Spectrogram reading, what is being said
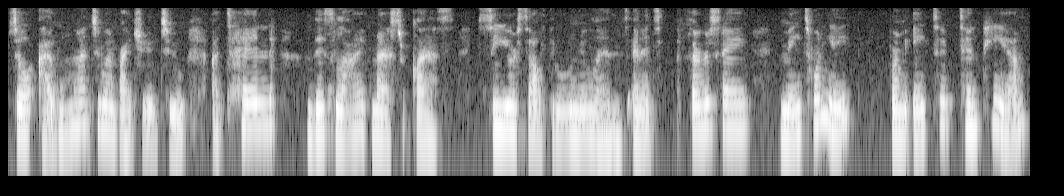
So I want to invite you to attend this live masterclass, See Yourself Through New Lens. And it's Thursday, May 28th from 8 to 10 p.m.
